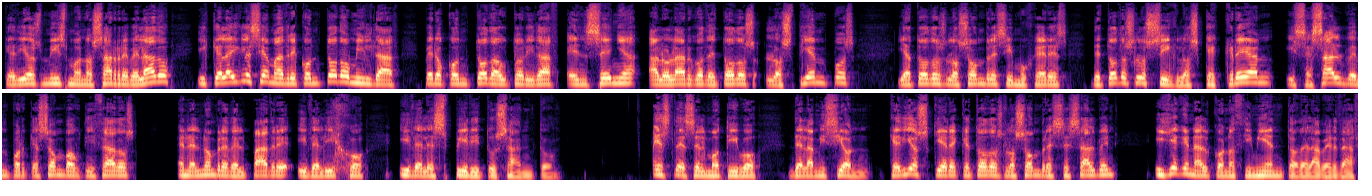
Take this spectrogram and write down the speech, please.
que Dios mismo nos ha revelado y que la Iglesia Madre con toda humildad, pero con toda autoridad, enseña a lo largo de todos los tiempos y a todos los hombres y mujeres de todos los siglos que crean y se salven porque son bautizados en el nombre del Padre y del Hijo y del Espíritu Santo. Este es el motivo de la misión, que Dios quiere que todos los hombres se salven y lleguen al conocimiento de la verdad.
